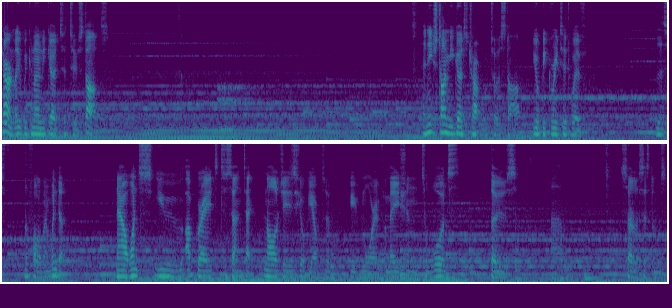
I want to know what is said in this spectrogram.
currently we can only go to two stars. And each time you go to travel to a star, you'll be greeted with this the following window. Now, once you upgrade to certain technologies, you'll be able to view more information towards those um, solar systems.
